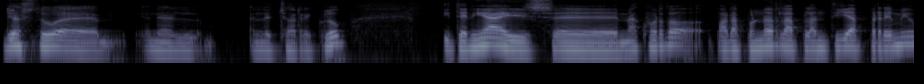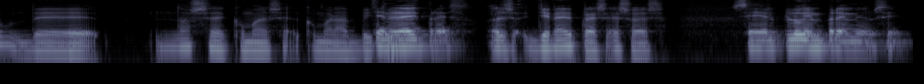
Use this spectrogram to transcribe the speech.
Yo estuve en el, en el Chorri Club y teníais, eh, me acuerdo, para poner la plantilla premium de. No sé cómo, es, cómo era. GeneratePress. es- GeneratePress, eso es. Sí, el plugin premium, sí.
